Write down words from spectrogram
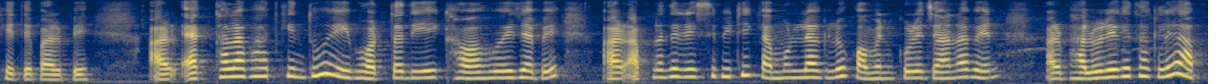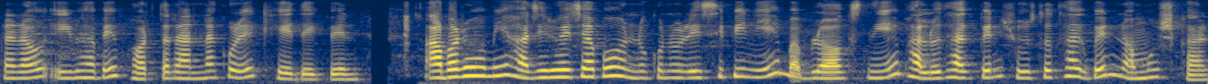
খেতে পারবে। আর এক থালা ভাত কিন্তু এই ভর্তা দিয়েই খাওয়া হয়ে যাবে। আর আপনাদের রেসিপিটি কেমন লাগল কমেন্ট করে জানাবেন। আর ভালো লেগে থাকলে আপনারাও এইভাবে ভর্তা রান্না করে খেয়ে দেখবেন। আবারও আমি হাজির হয়ে যাব অন্য কোনো রেসিপি নিয়ে বা ব্লগস নিয়ে। ভালো থাকবেন, সুস্থ থাকবেন, নমস্কার।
